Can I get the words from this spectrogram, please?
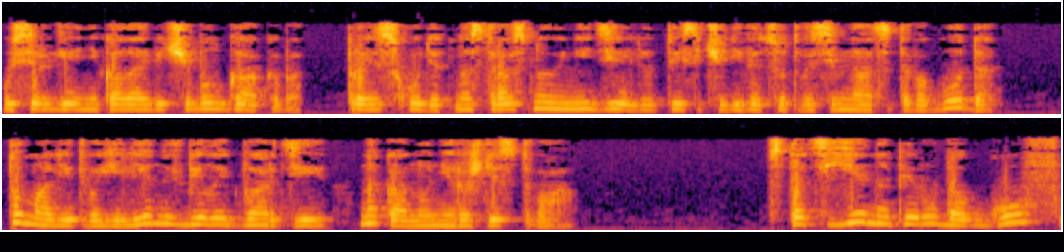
у Сергея Николаевича Булгакова происходят на Страстную неделю 1918 года, то молитва Елены в Белой гвардии накануне Рождества. В статье на перу богов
